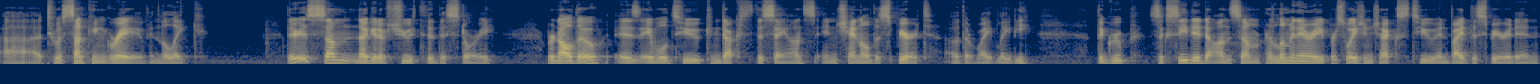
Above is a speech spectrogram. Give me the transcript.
uh, to a sunken grave in the lake. There is some nugget of truth to this story. Ronaldo is able to conduct the seance and channel the spirit of the White Lady. The group succeeded on some preliminary persuasion checks to invite the spirit in,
